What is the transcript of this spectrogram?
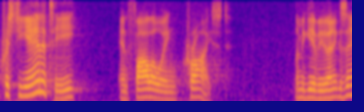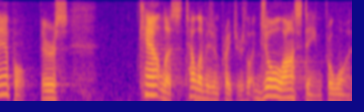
Christianity and following Christ. Let me give you an example. There's countless television preachers, like Joel Osteen, for one.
